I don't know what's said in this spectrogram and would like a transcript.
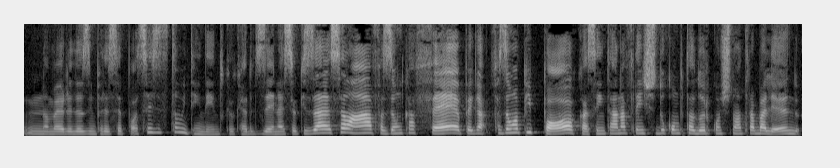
na maioria das empresas você pode. Vocês estão entendendo o que eu quero dizer, né? Se eu quiser, sei lá, fazer um café, pegar, fazer uma pipoca, sentar na frente do computador e continuar trabalhando.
